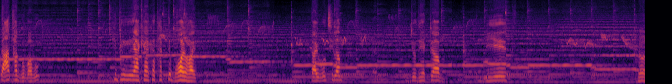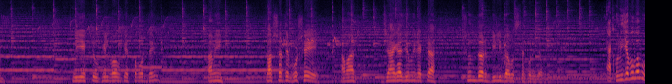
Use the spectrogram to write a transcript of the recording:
তা থাকব বাবু। কিন্তু একা একা থাকতে ভয় হয়। তাই বলছিলাম যদি একটা বিয়ে শোন তুই একটু উকিলবাবুকে খবর দে। আমি তার সাথে বসে আমার জায়গা জমির একটা সুন্দর বিলি ব্যবস্থা করে যাব। এখনই যাব বাবু?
